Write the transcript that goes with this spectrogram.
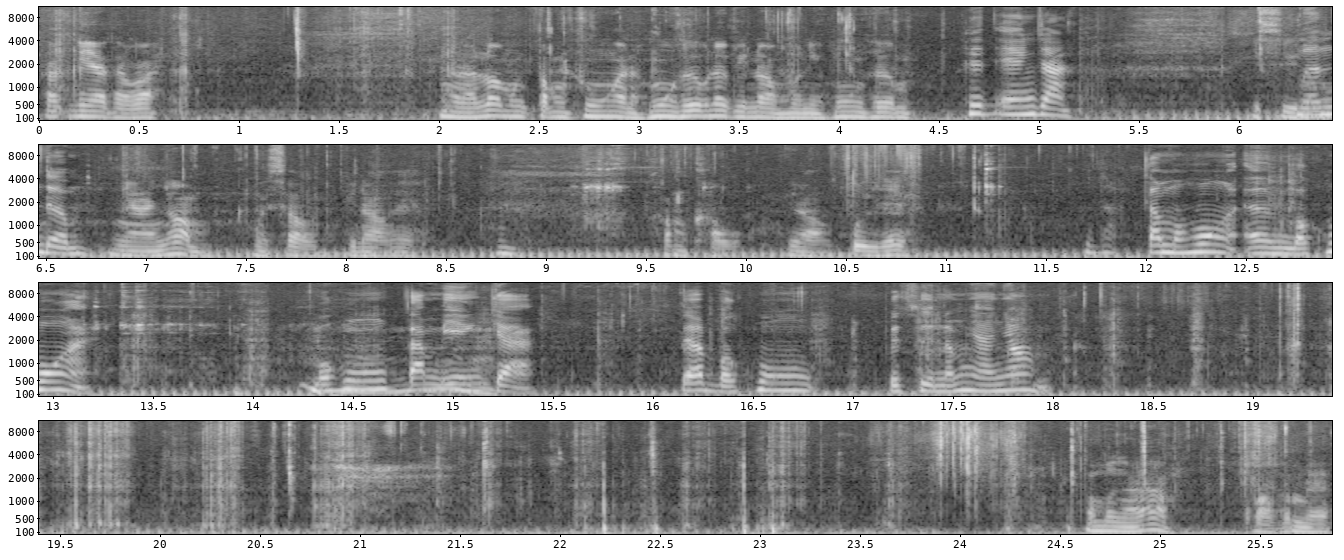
พักเนี่ยแต่ว่า เนี่ยเรามึงตำหุ้งกันหุ้งเทิมได้พี่น้องมือนี่หุ้งเทิมคิดเองจ้ะไปซื้อเหมือนเดิม งาย่อมมือเสาพี่น้องเลยข้ามเขาพี่น้องปุยเลยตำมะฮุ่งเอิมบักฮุ่งอะบักฮุ่งตำเองจ้ะแต่บักฮุ่งไปซื้อน้ำยาย่อมเอามืออะกรอบทำเลย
